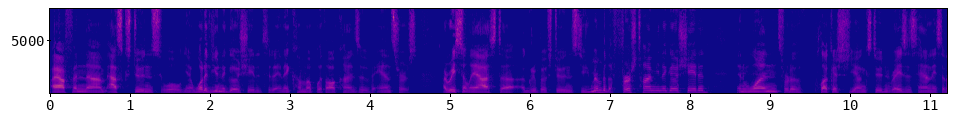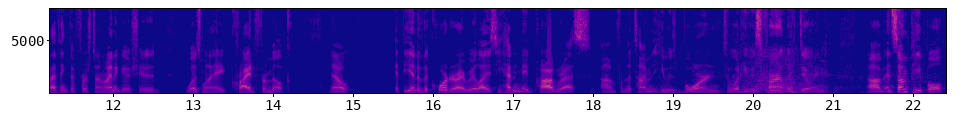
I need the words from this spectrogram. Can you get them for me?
I often um, ask students, well, you know, what have you negotiated today? And they come up with all kinds of answers. I recently asked a, a, group of students, do you remember the first time you negotiated? And one sort of pluckish young student raised his hand and he said, I think the first time I negotiated was when I cried for milk. Now, at the end of the quarter, I realized he hadn't made progress um, from the time that he was born to what he was currently doing. Um, and some people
